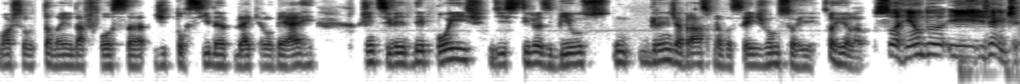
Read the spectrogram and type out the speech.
mostra o tamanho da força de torcida Black Yellow BR. A gente se vê depois de Steelers e Bills. Um grande abraço para vocês. Vamos sorrir. Sorrir, Léo. Sorrindo e, gente,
